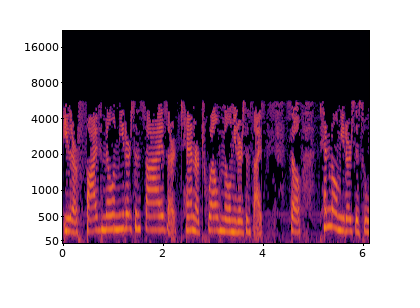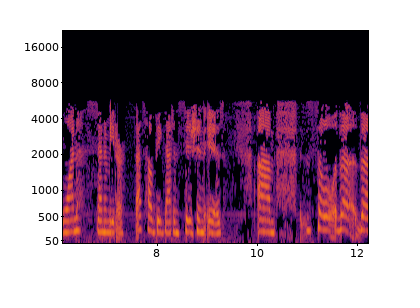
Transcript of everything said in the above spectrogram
either five millimeters in size or 10 or 12 millimeters in size. So 10 millimeters is one centimeter. That's how big that incision is. Um, so the the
